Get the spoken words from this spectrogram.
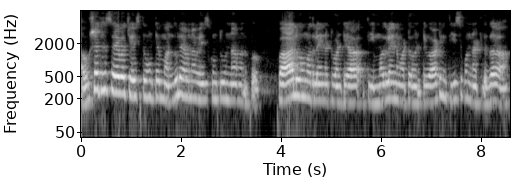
ఔషధ సేవ చేస్తూ ఉంటే మందులు ఏమైనా వేసుకుంటూ ఉన్నామనుకో పాలు మొదలైనటువంటి ఆ- మొదలైనటువంటి వాటిని తీసుకున్నట్లుగా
